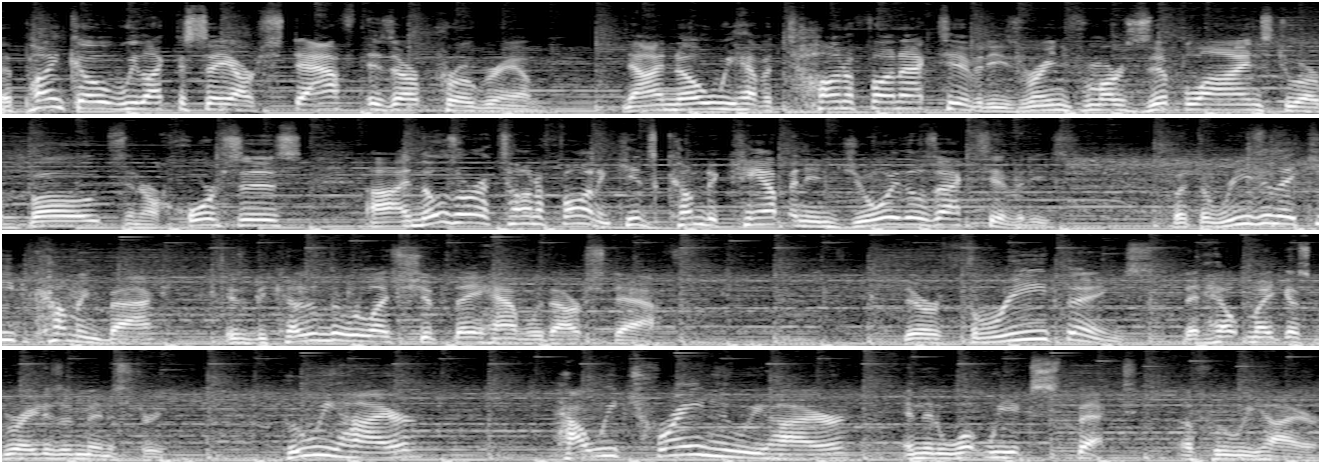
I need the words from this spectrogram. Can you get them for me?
At Pine Cove, we like to say our staff is our program. Now, I know we have a ton of fun activities ranging from our zip lines to our boats and our horses, uh, and those are a ton of fun, and kids come to camp and enjoy those activities. But the reason they keep coming back is because of the relationship they have with our staff. There are three things that help make us great as a ministry who we hire, how we train who we hire, and then what we expect of who we hire.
